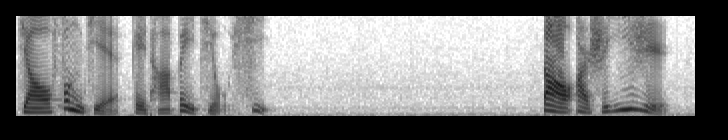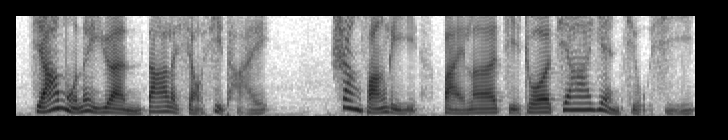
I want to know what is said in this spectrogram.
教凤姐给她备酒戏。到二十一日，贾母内院搭了小戏台，上房里摆了几桌家宴酒席。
